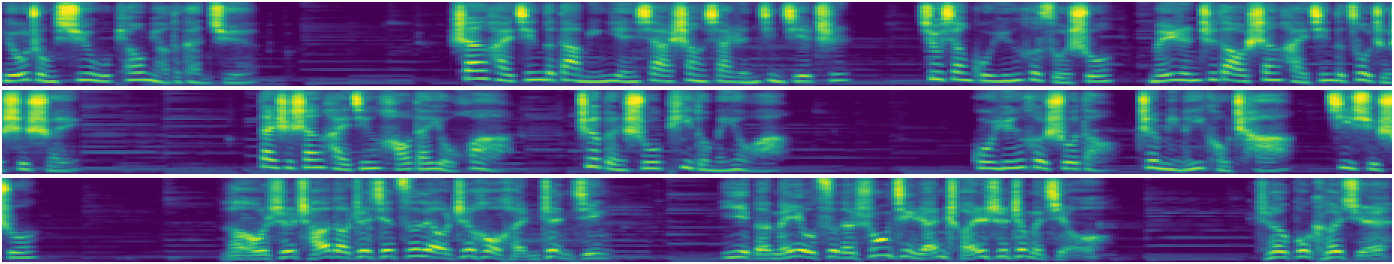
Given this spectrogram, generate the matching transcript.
有种虚无缥缈的感觉。《山海经》的大名言下上下人尽皆知，就像古云鹤所说，没人知道《山海经》的作者是谁。但是《山海经》好歹有话啊，这本书屁都没有啊。古云鹤说道，这抿了一口茶，继续说。老师查到这些资料之后很震惊，一本没有字的书竟然传世这么久，这不科学。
